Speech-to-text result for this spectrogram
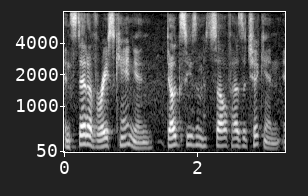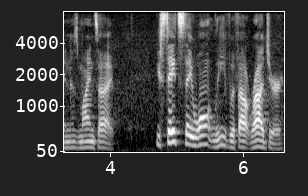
Instead of Race Canyon, Doug sees himself as a chicken in his mind's eye. He states they won't leave without Roger,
